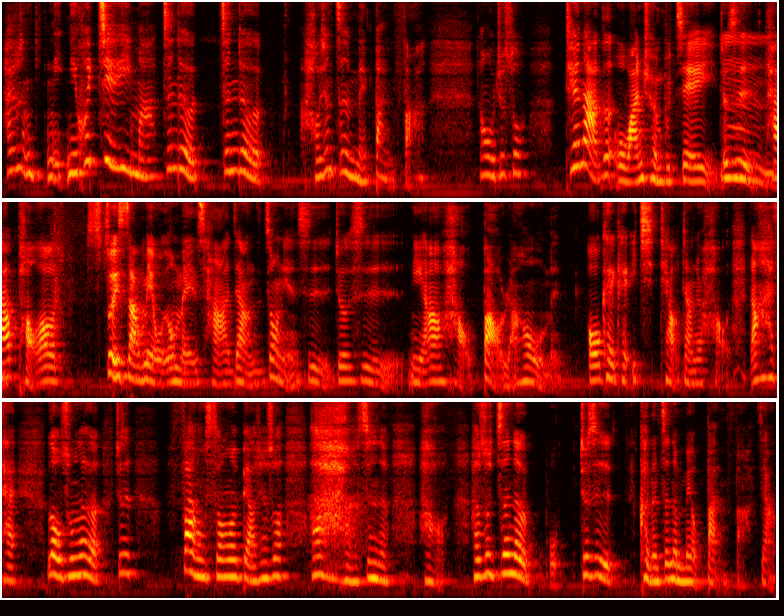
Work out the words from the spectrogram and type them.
他说你你你会介意吗？真的真的好像真的没办法。然后我就说天哪，这我完全不介意，就是他要跑到最上面我都没差这样子。重点是就是你要好抱，然后我们 OK 可以一起跳，这样就好了。然后他才露出那个就是放松的表现，说啊，我真的好。他说真的，我就是可能真的没有办法这样。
